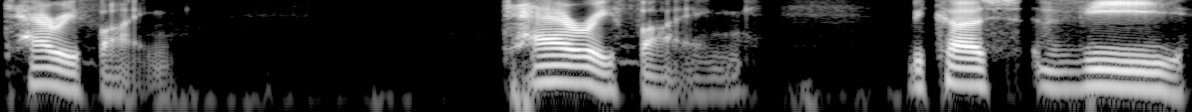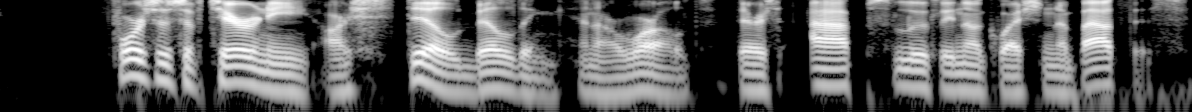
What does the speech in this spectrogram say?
terrifying. Terrifying because the forces of tyranny are still building in our world. There's absolutely no question about this.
